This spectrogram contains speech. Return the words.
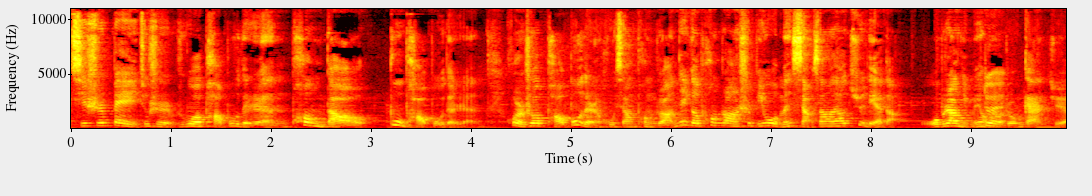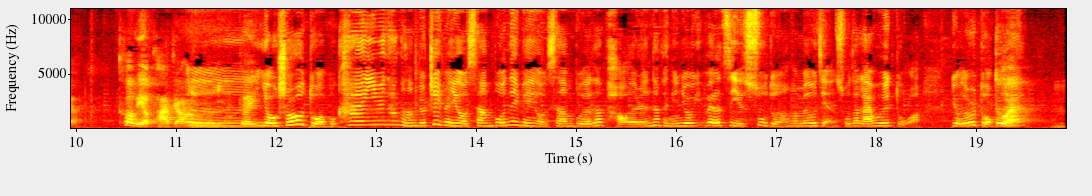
其实被就是如果跑步的人碰到不跑步的人，或者说跑步的人互相碰撞，那个碰撞是比我们想象的要剧烈的。我不知道你们有没有这种感觉，特别夸张。嗯，对有时候躲不开，因为他可能比如这边也有散步，那边也有散步的，他跑的人他肯定就为了自己速度，然后没有减速，他来回躲，有的时候躲不对开。嗯，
